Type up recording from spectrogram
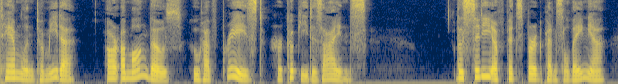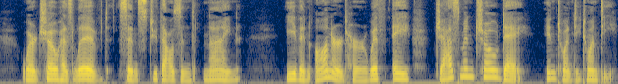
Tamlyn Tomita are among those who have praised her cookie designs. The city of Pittsburgh, Pennsylvania, where Cho has lived since 2009, even honored her with a Jasmine Cho Day in 2020.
